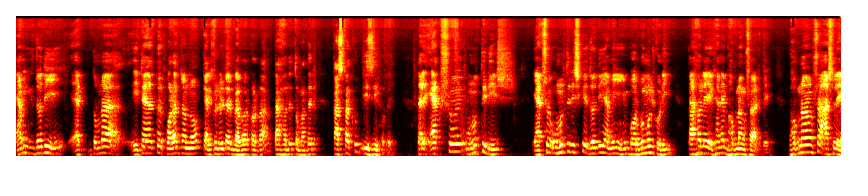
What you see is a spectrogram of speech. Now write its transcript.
আমি যদি এক, তোমরা এটা করার জন্য ক্যালকুলেটর ব্যবহার করবা, তাহলে তোমাদের কাজটা খুব ইজি হবে। তাহলে একশো উনত্রিশ, একশো উনত্রিশকে যদি আমি বর্গমূল করি, তাহলে এখানে ভগ্নাংশ আসবে। ভগ্নাংশ আসলে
